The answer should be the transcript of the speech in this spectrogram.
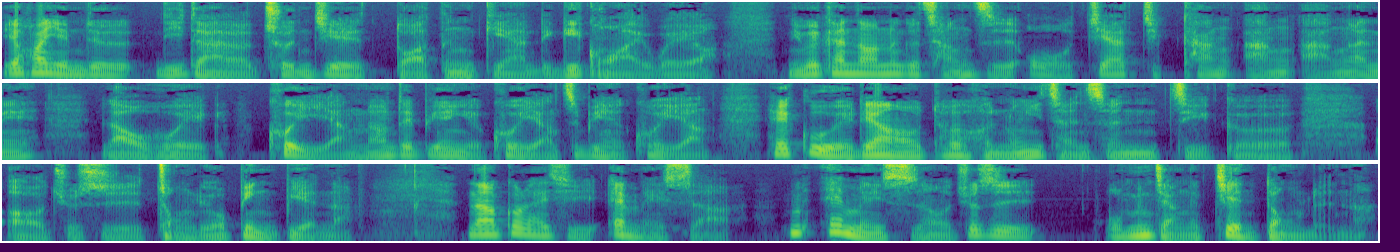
一发炎就你打唇界大灯镜，你去看一位哦，你会看到那个肠子哦，加一康昂昂啊呢，然后会溃疡，然后这边也溃疡，这边也溃疡，黑固体量它很容易产生这个呃，就是肿瘤病变呐、啊。那过来起 MS 啊，MS 哦，就是我们讲的渐冻人呐、啊，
